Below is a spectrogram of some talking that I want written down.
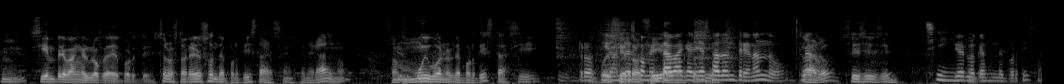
Mm. siempre van en el bloque de deportes. Los toreros son deportistas en general, ¿no? Son muy buenos deportistas. Sí. Rocío antes comentaba que había estado entrenando. Claro. Claro, sí, sí, sí. Sí. ¿Qué es lo que hace un deportista?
